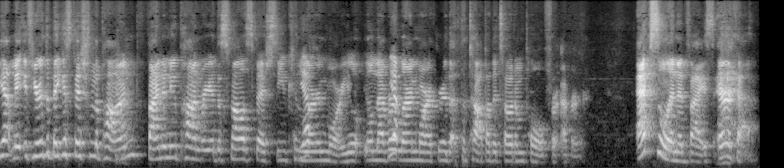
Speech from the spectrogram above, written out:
yeah, if you're the biggest fish in the pond, find a new pond where you're the smallest fish so you can yep. learn more. You'll you'll never yep. learn more if you're at the top of the totem pole forever. Excellent advice, Erica.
